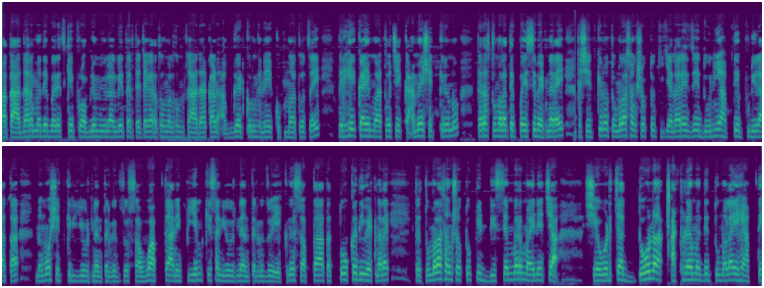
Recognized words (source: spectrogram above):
आता आधारमध्ये बरेच काही प्रॉब्लेम येऊ लागले तर त्याच्याकरता तुम्हाला तुमचं आधार कार्ड अपग्रेड करून घेणे हे खूप महत्त्वाचं आहे. तर हे काही महत्त्वाचे काम आहे शेतकऱ्यांनो तरच तुम्हाला ते पैसे भेटणार आहे. आता शेतकऱ्यांनो तुम्हाला सांगू शकतो की येणारे जे दोन्ही हप्ते पुढील आता नमो शेतकरी योजनेअंतर्गत जो सहावा हप्ता आणि पी एम किसान योजनेअंतर्गत जो एकोणीस हप्ता आता तो कधी भेटणार आहे? तर तुम्हाला सांगू शकतो की डिसेंबर महिन्याच्या शेवटच्या दोन आठवड्यामध्ये तुम्हाला हे हप्ते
